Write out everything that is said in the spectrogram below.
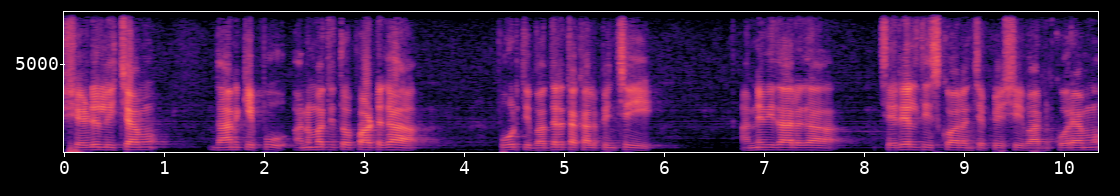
షెడ్యూల్ ఇచ్చాము. దానికి పూ అనుమతితో పాటుగా పూర్తి భద్రత కల్పించి అన్ని విధాలుగా చర్యలు తీసుకోవాలని చెప్పేసి వారిని కోరాము.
